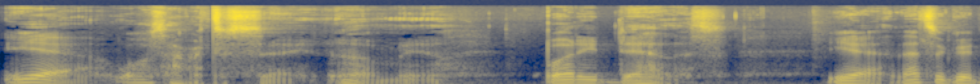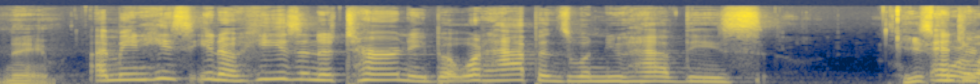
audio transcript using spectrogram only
yeah, what was I about to say? Oh, man. Buddy Dallas. Yeah, that's a good name. I mean, he's you know he's an attorney, but what happens when you have these He's more like uh,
